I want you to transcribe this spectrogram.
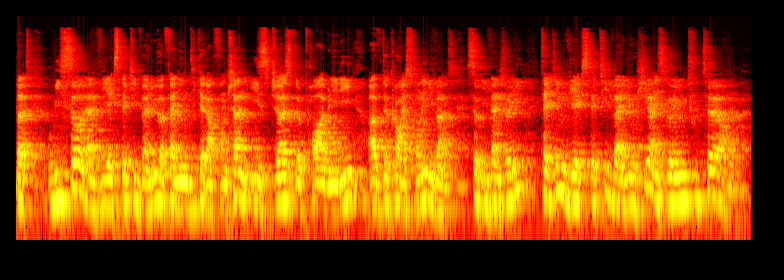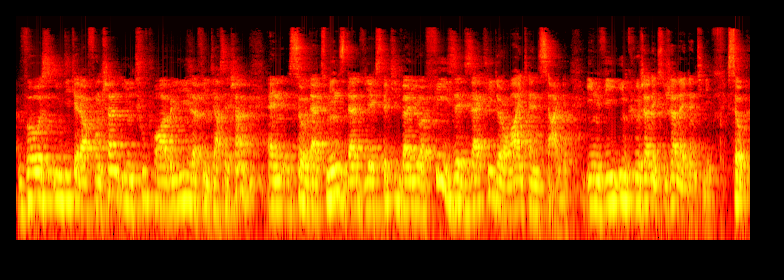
But we saw that the expected value of an indicator function is just the probability of the corresponding event. So eventually, taking the expected value here is going to turn those indicator function into probabilities of intersection. And so that means that the expected value of phi is exactly the right-hand side in the inclusion-exclusion identity. So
